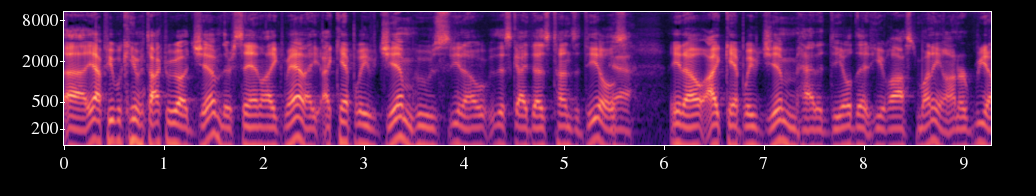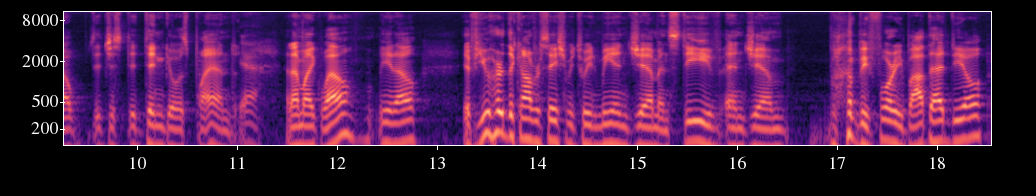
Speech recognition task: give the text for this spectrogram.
uh, yeah, people came and talked to me about Jim. They're saying like, man, I, I can't believe Jim, who's you know this guy does tons of deals. Yeah. You know, I can't believe Jim had a deal that he lost money on, or you know, it just it didn't go as planned. Yeah. And I'm like, well, you know, if you heard the conversation between me and Jim and Steve and Jim before he bought that deal,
